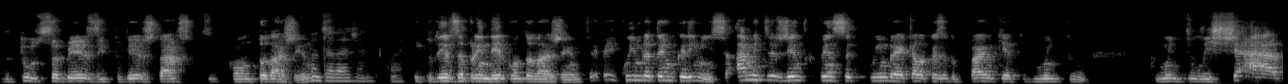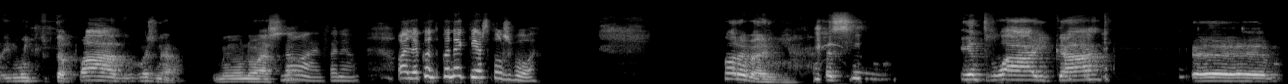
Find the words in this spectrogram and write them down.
de tu saberes e poderes dar-te com toda a gente. Com toda a gente, claro. E poderes aprender com toda a gente. E Coimbra tem um bocadinho isso. Há muita gente que pensa que Coimbra é aquela coisa do punk, é tudo muito, muito lixado e muito tapado, mas não. Não, não acho Não há, não. Olha, quando, quando é que vieste para Lisboa? Ora bem, assim, entre lá e cá, uh,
